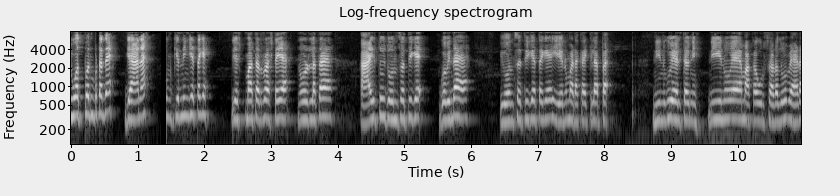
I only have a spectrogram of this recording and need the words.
ಇವತ್ತು ಬಂದ್ಬಿಟ್ಟದೆ ಜ್ಞಾನ. ನಿಂಗೆ ತಗೆ ಎಷ್ಟು ಮಾತಾಡ್ರು ಅಷ್ಟೇ, ನೋಡ್ಲತ್ತ? ಆಯಿತು, ಇದೊಂದು ಸತಿಗೆ. ಗೋವಿಂದ, ಇದೊಂದು ಸತಿಗೆ ತೆಗೆ, ಏನು ಮಾಡೋಕ್ಕಾಗಿಲ್ಲಪ್ಪ ನಿನಗೂ ಹೇಳ್ತೇನೆ ನೀನು ಮಕ ಉರ್ಸಾಡೋದು ಬೇಡ.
